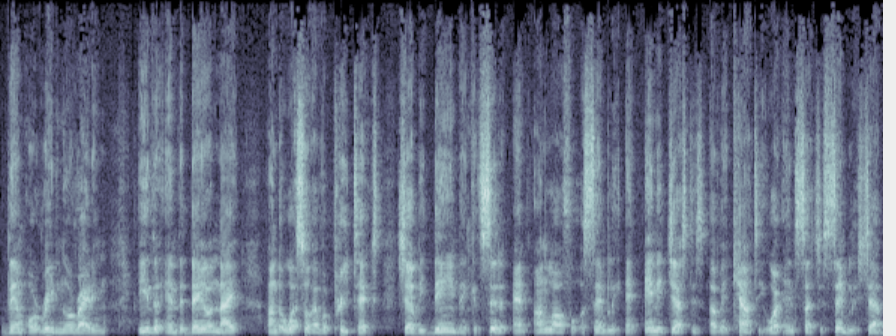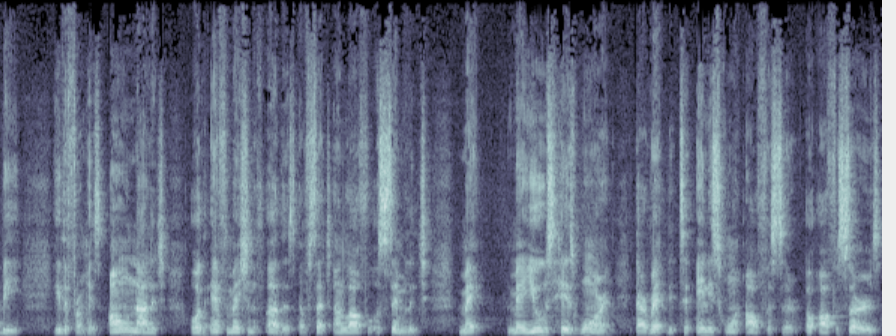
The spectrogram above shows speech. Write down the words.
them or reading or writing either in the day or night under whatsoever pretext shall be deemed and considered an unlawful assembly, and any justice of a county wherein such assembly shall be, either from his own knowledge or the information of others of such unlawful assemblage, may, may use his warrant directed to any sworn officer or officers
